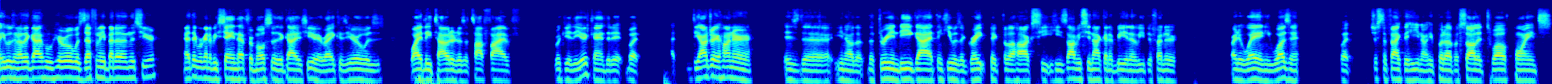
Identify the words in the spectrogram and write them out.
he was another guy who Herro was definitely better than this year. And I think we're going to be saying that for most of the guys here, right? Because Herro was widely touted as a top five rookie of the year candidate, but uh, DeAndre Hunter is the you know the the three and D guy. I think he was a great pick for the Hawks. He he's obviously not going to be an elite defender right away, and he wasn't. But just the fact that he you know he put up a solid 12 points,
